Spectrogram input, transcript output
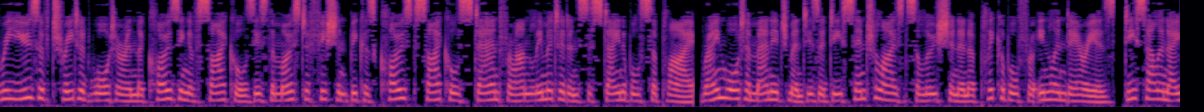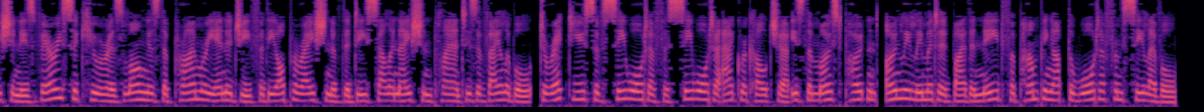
Reuse of treated water and the closing of cycles is the most efficient because closed cycles stand for unlimited and sustainable supply. Rainwater management is a decentralized solution and applicable for inland areas. Desalination is very secure as long as the primary energy for the operation of the desalination plant is available. Direct use of seawater for seawater agriculture is the most potent, only limited by the need for pumping up the water from sea level.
